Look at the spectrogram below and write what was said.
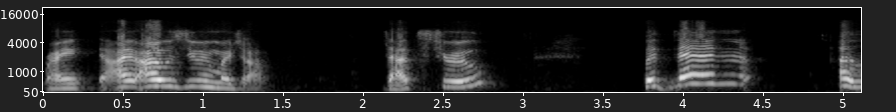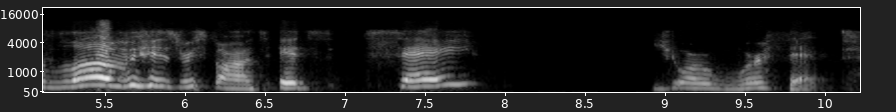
right? I, I was doing my job. That's true. But then I love his response. It's say you're worth it.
